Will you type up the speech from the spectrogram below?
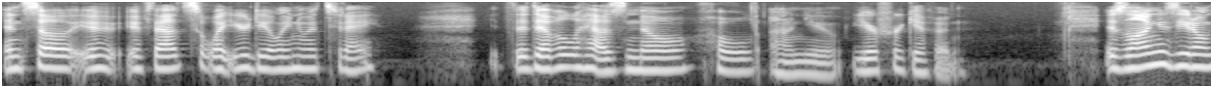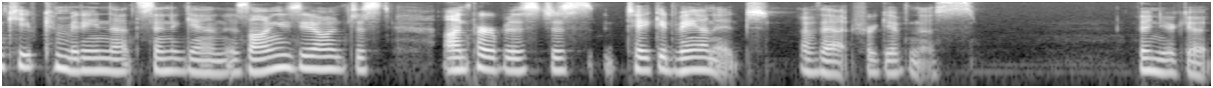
And so, if, if that's what you're dealing with today, the devil has no hold on you. You're forgiven. As long as you don't keep committing that sin again, as long as you don't just on purpose just take advantage of that forgiveness, then you're good.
